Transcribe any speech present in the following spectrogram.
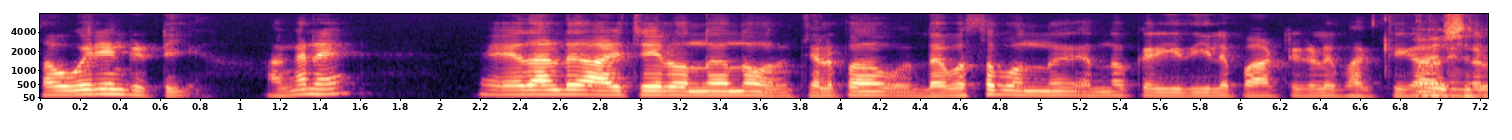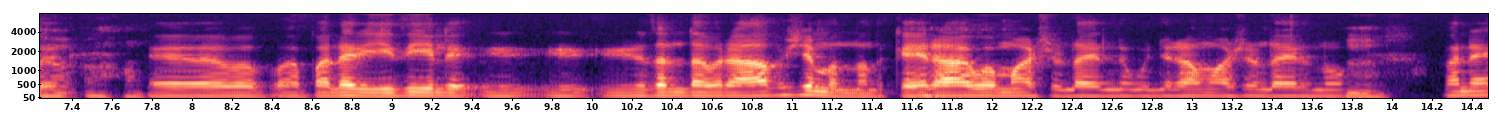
സൗകര്യം കിട്ടി. അങ്ങനെ ഏതാണ്ട് ആഴ്ചയിൽ ഒന്നെന്നോ ചിലപ്പോൾ ദിവസം ഒന്ന് എന്നൊക്കെ രീതിയിൽ പാട്ടുകൾ ഭക്തിഗാനങ്ങൾ പല രീതിയിൽ എഴുതേണ്ട ഒരു ആവശ്യം വന്നു കെ രാഘവ മാഷുണ്ടായിരുന്നു മാഷ് ഉണ്ടായിരുന്നു അങ്ങനെ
